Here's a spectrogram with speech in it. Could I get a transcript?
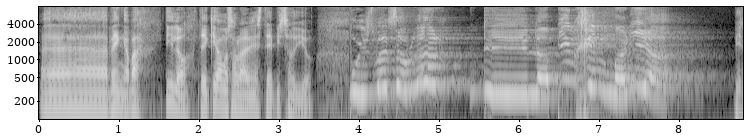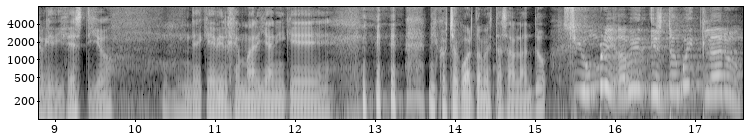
Uh, venga, va, dilo, ¿de qué vamos a hablar en este episodio? Pues vas a hablar de la Virgen María. ¿Pero qué dices, tío? de que Virgen María ni que... Nicocho Cuarto me estás hablando. Sí, hombre, a ver, está muy claro.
